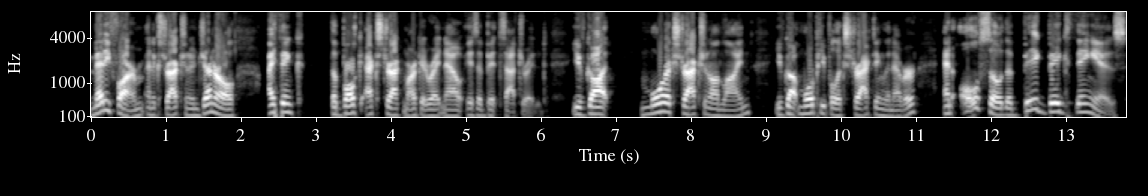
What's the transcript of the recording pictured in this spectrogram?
MediPharm and extraction in general, I think the bulk extract market right now is a bit saturated. You've got more extraction online. You've got more people extracting than ever. And also, the big, big thing is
